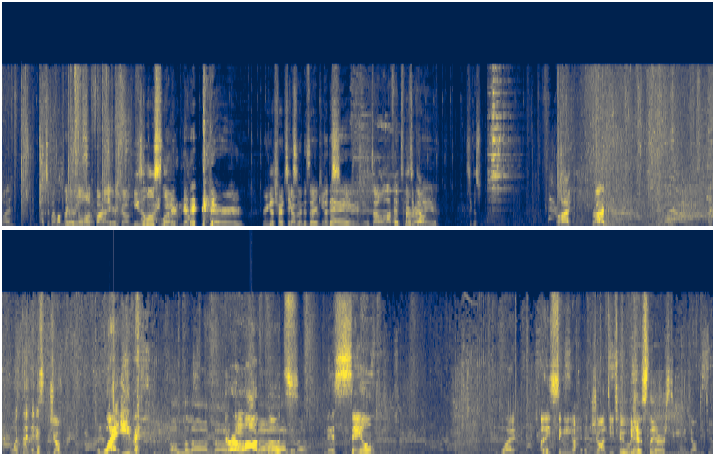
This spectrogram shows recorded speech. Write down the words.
What? I took my Oh, longboat there's raid. Olaf. Finally, here he comes. He's a little slow. We're gonna go try to take some to save nut the camps. day. It's Olaf. Uh, Hip you take that hooray. Let's take this one. Oh hi. Run! What the? They just jump. What even? La, la, la, la, There are long boots? This sail? What? Are they singing a, a jaunty tune? Yes, they are singing a jaunty tune.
